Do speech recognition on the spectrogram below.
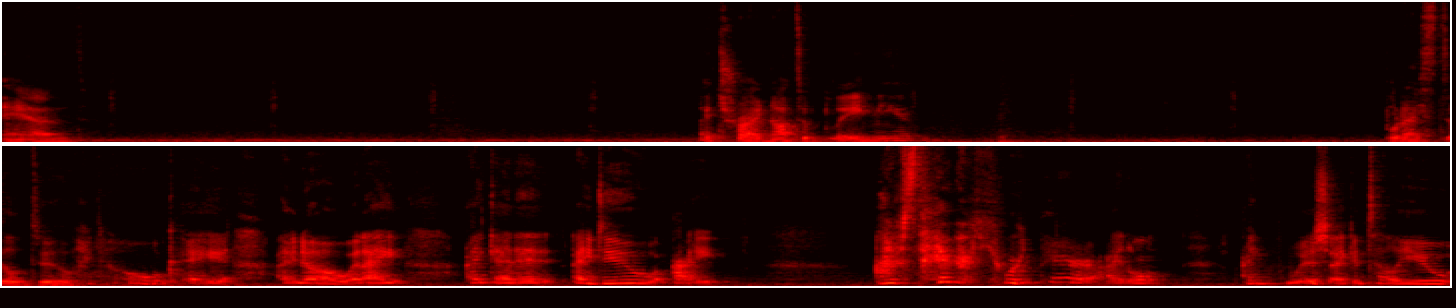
And I try not to blame you. But I still do. I know, okay. I know, and I I get it. I do. I I was there, you weren't there. I don't I wish I could tell you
